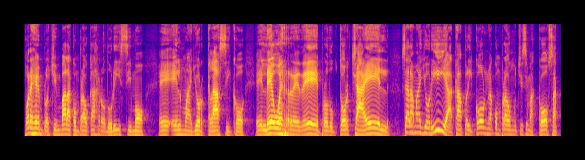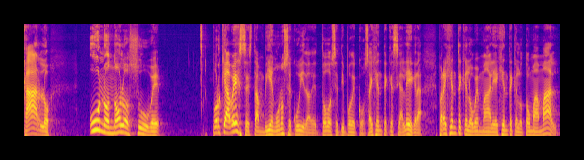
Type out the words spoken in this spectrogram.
Por ejemplo, Chimbala ha comprado carro durísimo, eh, el mayor clásico, el Leo RD, productor Chael. O sea, la mayoría, Capricornio ha comprado muchísimas cosas, Carlos. Uno no lo sube porque a veces también uno se cuida de todo ese tipo de cosas. Hay gente que se alegra, pero hay gente que lo ve mal y hay gente que lo toma mal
